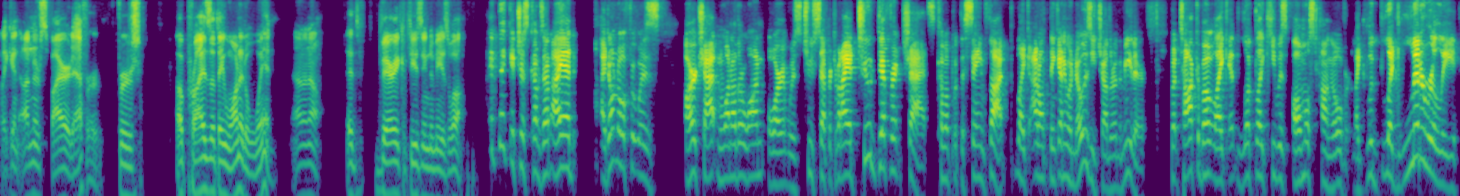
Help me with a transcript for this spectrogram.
like an uninspired effort for a prize that they wanted to win. I don't know. It's very confusing to me as well. I think it just comes out. I had I don't know if it was our chat and one other one or it was two separate, but I had two different chats come up with the same thought. Like I don't think anyone knows each other in them either but talk about like it looked like he was almost hungover, like li- like literally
